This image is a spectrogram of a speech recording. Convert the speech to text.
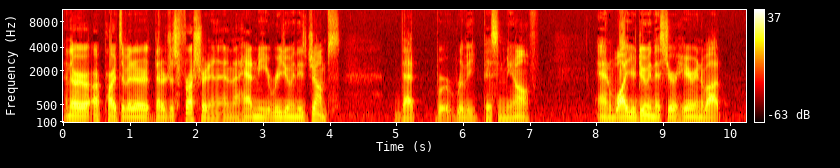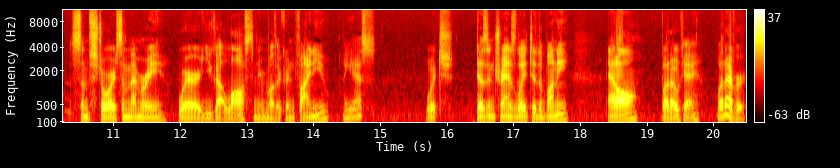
and there are parts of it are, that are just frustrating, and that had me redoing these jumps that were really pissing me off. And while you're doing this, you're hearing about some story, some memory where you got lost and your mother couldn't find you, I guess, which doesn't translate to the bunny at all, but okay, whatever.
